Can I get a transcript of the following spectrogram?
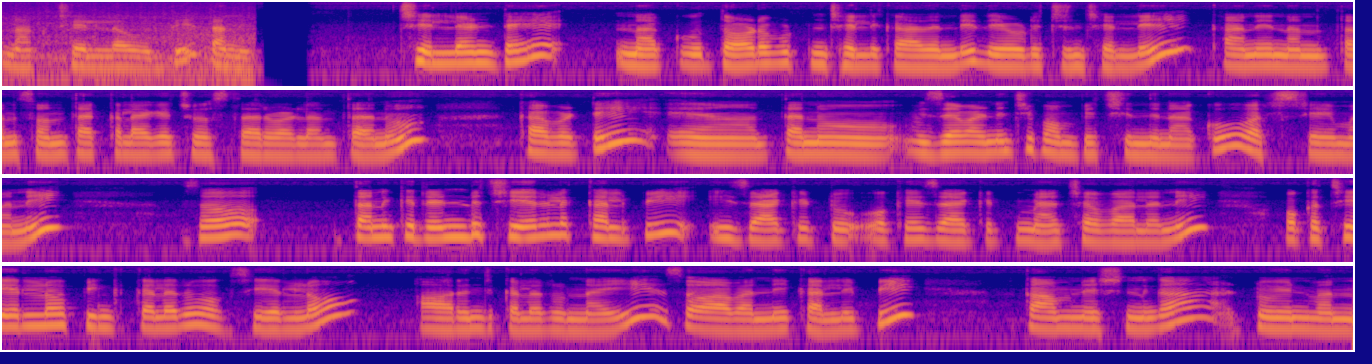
నాకు చెల్లవుద్ది. తను చెల్లంటే నాకు తోడబుట్టిన చెల్లి కాదండి దేవుడిచ్చిన చెల్లి. కానీ నన్ను తన సొంత అక్కలాగే చూస్తారు వాళ్ళంతాను. కాబట్టి తను విజయవాడ నుంచి పంపించింది నాకు వర్క్స్ చేయమని. సో తనకి రెండు చీరలకు కలిపి ఈ జాకెట్ ఒకే జాకెట్ మ్యాచ్ అవ్వాలని. ఒక చీరలో పింక్ కలర్ ఒక చీరలో ఆరెంజ్ కలర్ ఉన్నాయి. సో అవన్నీ కలిపి కాంబినేషన్గా టూ ఇన్ వన్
